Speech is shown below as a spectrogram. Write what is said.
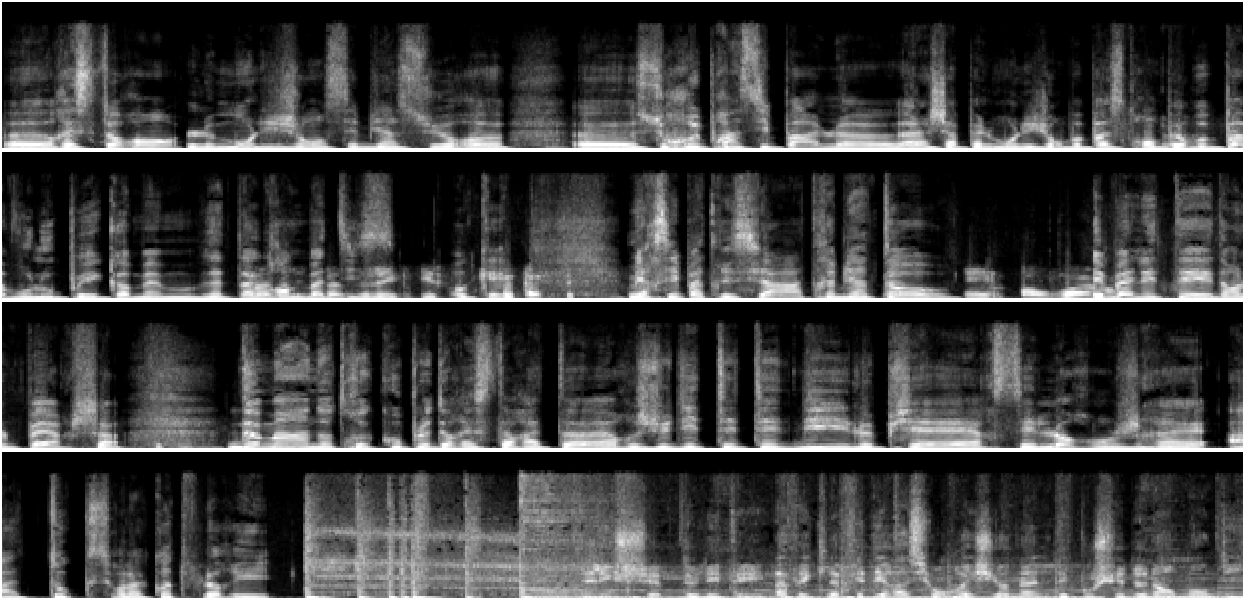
restaurant Le Mont-Ligeon, c'est bien sûr euh, euh, sur rue principale, euh, à la chapelle Montligeon. On peut pas se tromper, on peut pas vous louper quand même. Vous êtes à Grande Bâtisse. Ok. Merci Patricia. À très bientôt. Au revoir. Et bel été dans le Perche. Demain, un autre couple de restaurateurs. Judith et Teddy Le Pierre, c'est l'Orangerie à Touques sur la côte fleurie. Les chefs de l'été, avec la Fédération régionale des bouchers de Normandie,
